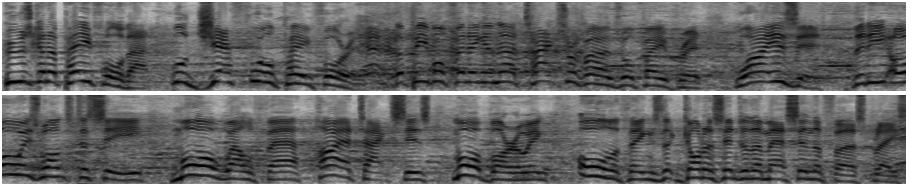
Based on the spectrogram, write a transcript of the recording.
Who's going to pay for that? Well, Jeff will pay for it. The people filling in their tax returns will pay for it. Why is it that he always wants to see more welfare, higher taxes, more borrowing, all the things that got us into the mess in the first place?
